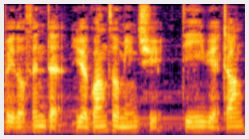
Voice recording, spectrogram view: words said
贝多芬的《月光奏鸣曲》第一乐章。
